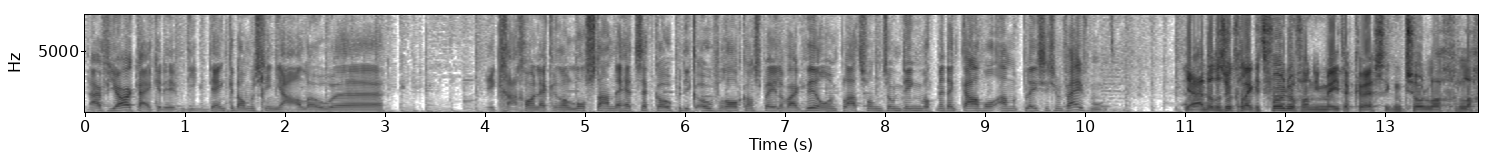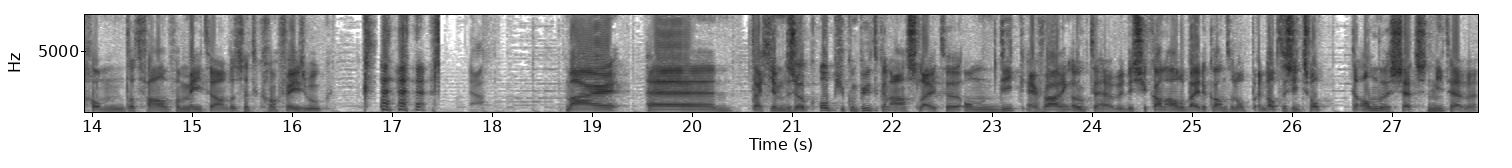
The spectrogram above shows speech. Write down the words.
naar VR kijken, die, denken dan misschien, ja, hallo, eh, ik ga gewoon lekker een losstaande headset kopen die ik overal kan spelen waar ik wil. In plaats van zo'n ding wat met een kabel aan mijn PlayStation 5 moet. Ja, en dat is ook gelijk het voordeel van die Meta Quest. Ik moet zo lach, lachen om dat verhaal van Meta, want dat is natuurlijk gewoon Facebook. Ja. Maar eh, dat je hem dus ook op je computer kan aansluiten om die ervaring ook te hebben. Dus je kan allebei de kanten op. En dat is iets wat de andere sets niet hebben.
